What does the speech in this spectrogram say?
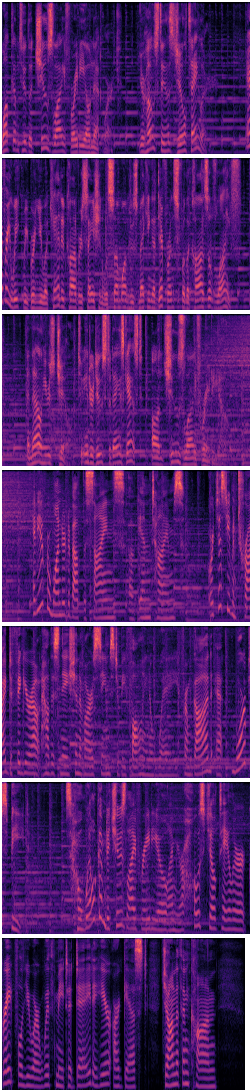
Welcome to the Choose Life Radio Network. Your host is Jill Taylor. Every week, we bring you a candid conversation with someone who's making a difference for the cause of life. And now, here's Jill to introduce today's guest on Choose Life Radio. Have you ever wondered about the signs of end times? Or just even tried to figure out how this nation of ours seems to be falling away from God at warp speed? So, welcome to Choose Life Radio. I'm your host, Jill Taylor. Grateful you are with me today to hear our guest, Jonathan Cahn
